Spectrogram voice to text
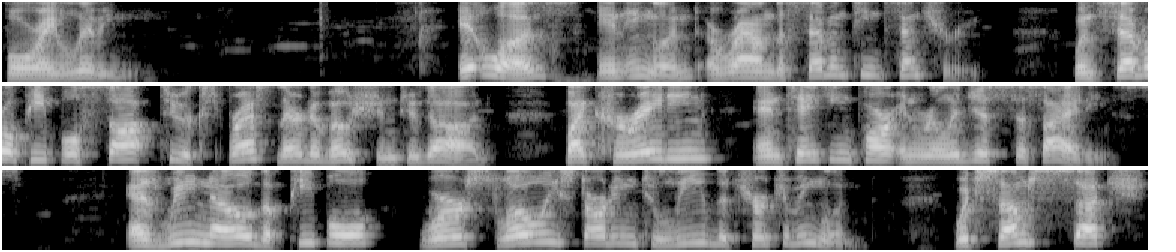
for a living. It was in England around the 17th century when several people sought to express their devotion to God by creating and taking part in religious societies. As we know, the people were slowly starting to leave the Church of England, which some such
